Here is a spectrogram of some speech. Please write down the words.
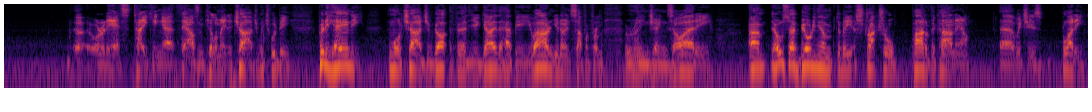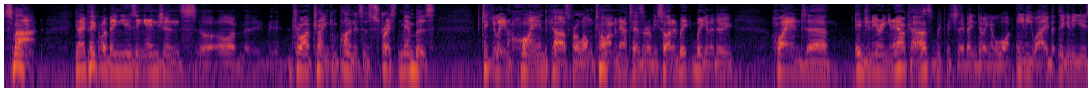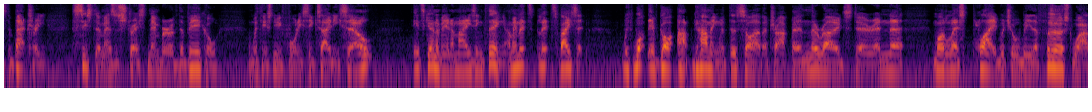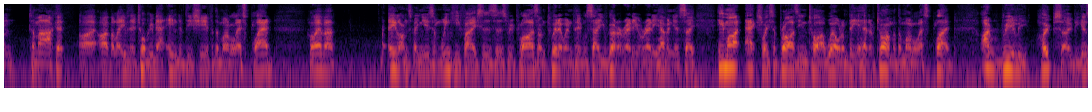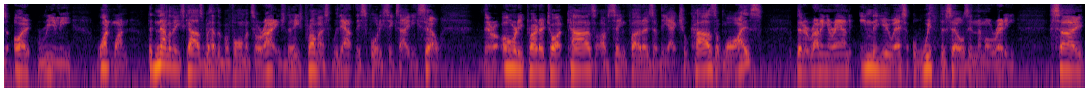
uh, or an S taking a thousand kilometre charge, which would be pretty handy. The more charge you've got, the further you go, the happier you are, and you don't suffer from range anxiety. Um, they're also building them to be a structural part of the car now, uh, which is bloody smart. You know, people have been using engines or, or drivetrain components as stressed members, particularly in high-end cars for a long time. And now Tesla have decided we, we're going to do high-end uh, engineering in our cars, which, they've been doing a lot anyway, but they're going to use the battery system as a stressed member of the vehicle. And with this new 4680 cell, it's going to be an amazing thing. I mean, let's let's face it, with what they've got upcoming with the Cybertruck and the Roadster and the Model S Plaid, which will be the first one to market, I, I believe. They're talking about end of this year for the Model S Plaid. However, Elon's been using winky faces as replies on Twitter when people say, you've got it ready already, haven't you? So he might actually surprise the entire world and be ahead of time with the Model S Plaid. I really hope so because I really want one. But none of these cars will have the performance or range that he's promised without this 4680 cell. There are already prototype cars. I've seen photos of the actual cars, the Ys, that are running around in the US with the cells in them already. So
